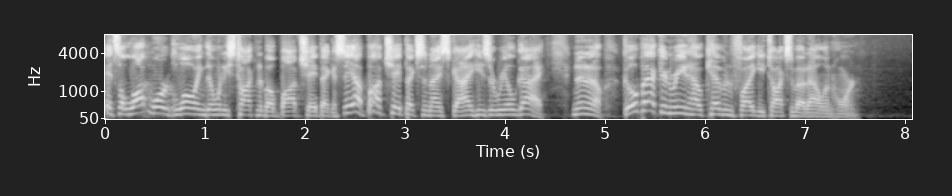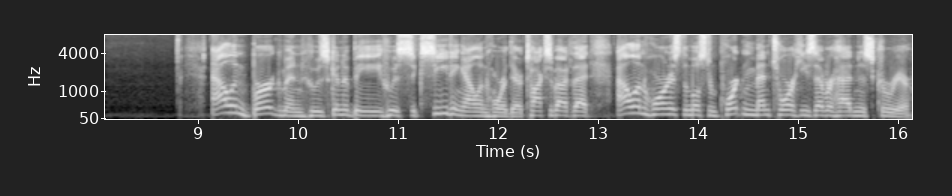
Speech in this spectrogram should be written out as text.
it's a lot more glowing than when he's talking about Bob Chapek and say, yeah, Bob Chapek's a nice guy. He's a real guy. No, no, no. Go back and read how Kevin Feige talks about Alan Horn. Alan Bergman, who's going to be, who is succeeding Alan Horn there, talks about that. Alan Horn is the most important mentor he's ever had in his career.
